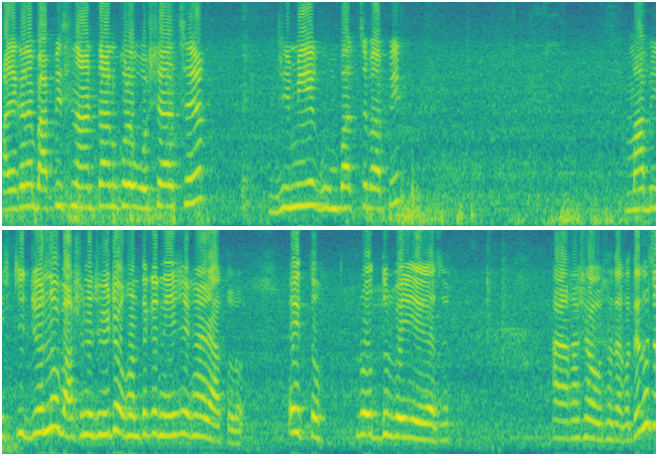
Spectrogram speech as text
আর এখানে বাপি স্নান টান করে বসে আছে। ঝিমিয়ে ঘুম পাচ্ছে বাপি মা বৃষ্টির জন্য বাসনের ঝুড়িটা ওখান থেকে নিয়ে এসে এখানে রাখল। এই তো রোদ্দুর বেরিয়ে গেছে। আর আকাশের অবস্থা দেখো। দেখেছ?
